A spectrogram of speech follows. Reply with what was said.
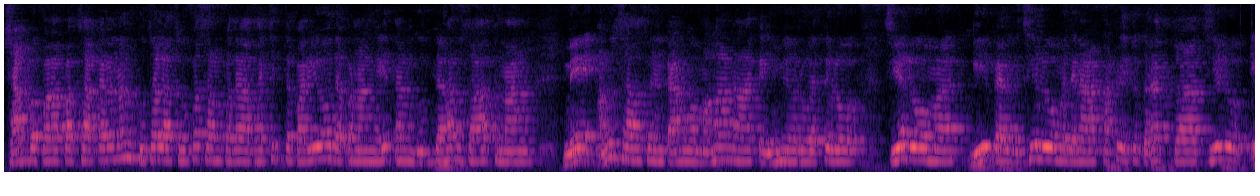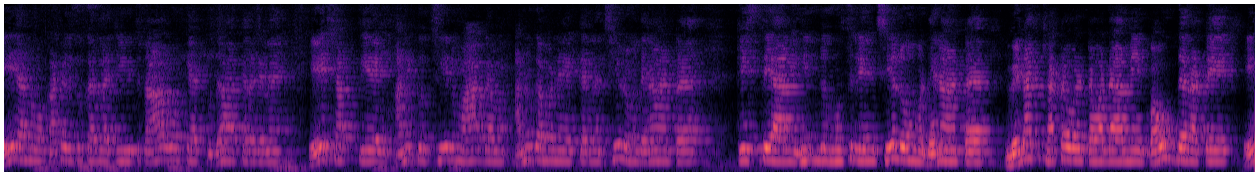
ශබ්බ පාපස්සා කරනං කුසල සුප සම්පදා සචිත්ත පරියෝදපණං ඒතං බුද්ධාන සාසනං මේ අනුශාසනයට අනුව මහා නායක හිමිවරු ඇතුළු සියලුම ගිහි පැවිදි සියලුම දෙනා කටයුතු කරත්වා සියලු ඒ අනුව කටයුතු කරලා ජීවිතට ආලෝකයක් උදා කරගෙන ඒ ශක්තියෙන් අනිකුත් සියලුම ආගම් අනුගමනය කරන සියලුම දෙනාට ක්‍රිස්තියානි හින්දු මුස්ලිම් සියලුම දෙනාට වෙනත් රටවලට වඩා මේ බෞද්ධ රටේ ඒ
